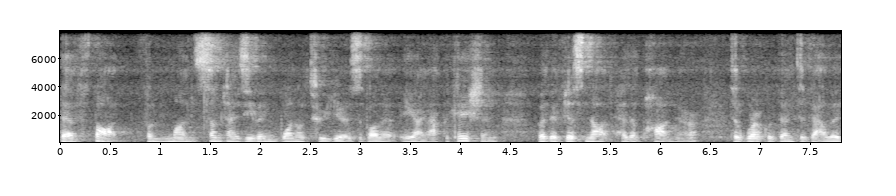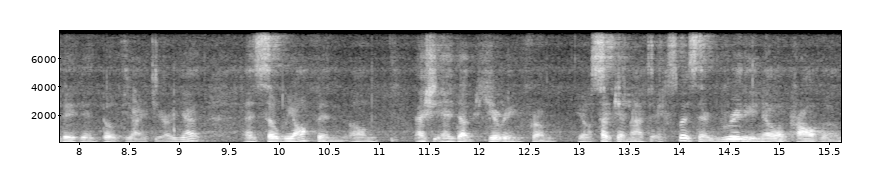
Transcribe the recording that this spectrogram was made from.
that have thought for months, sometimes even one or two years about an AI application, but they've just not had a partner to work with them to validate and build the idea yet. And so we often um, actually end up hearing from you know subject matter experts that really know a problem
